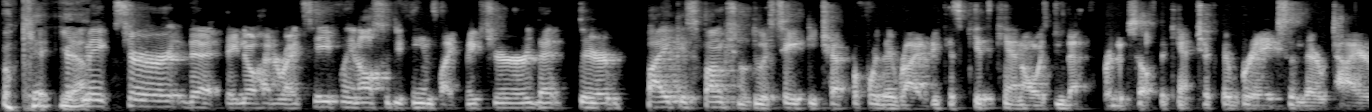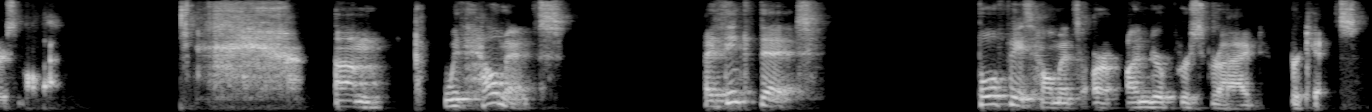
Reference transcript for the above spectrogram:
okay. Yeah. Make sure that they know how to ride safely and also do things like make sure that their bike is functional, do a safety check before they ride because kids can't always do that for themselves. They can't check their brakes and their tires and all that. Um, with helmets, I think that full face helmets are underprescribed for kids.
